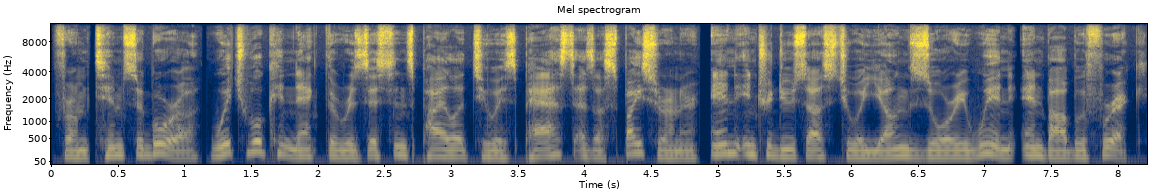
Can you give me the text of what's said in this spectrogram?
from Tim Segura, which will connect the Resistance pilot to his past as a spice runner and introduce us to a young Zorii Wynn and Babu Frick.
